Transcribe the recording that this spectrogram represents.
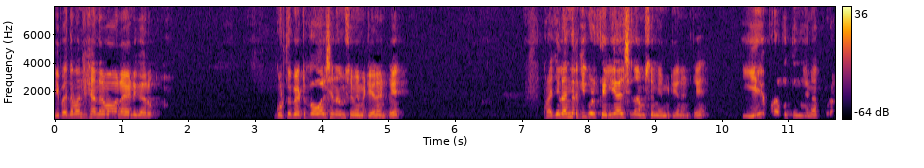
ఈ పెద్ద మనిషి చంద్రబాబు నాయుడు గారు గుర్తుపెట్టుకోవాల్సిన అంశం ఏమిటి అని అంటే ప్రజలందరికీ కూడా తెలియాల్సిన అంశం ఏమిటి అని అంటే ఏ ప్రభుత్వం అయినా కూడా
